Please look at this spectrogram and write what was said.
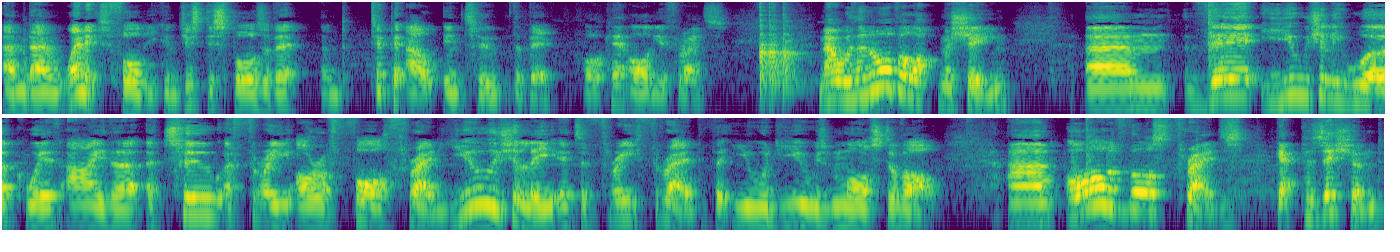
and then when it's full you can just dispose of it and tip it out into the bin okay all your threads now with an overlock machine um, they usually work with either a two, a three or a four thread. Usually it's a three thread that you would use most of all. And all of those threads get positioned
